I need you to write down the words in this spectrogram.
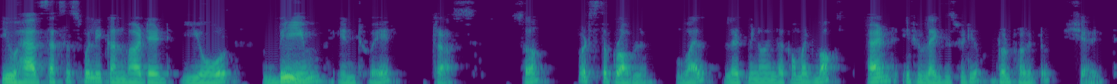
you have successfully converted your beam into a truss. So what's the problem? Well let me know in the comment box and if you like this video don't forget to share it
